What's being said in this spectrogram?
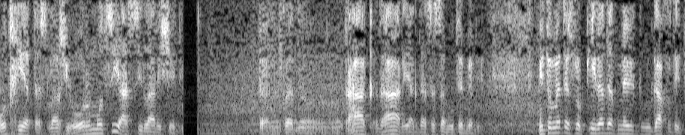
4000 ლარში 40 100 ლარი შედი. და რა რა არის აქ დასასაბუთებელი. მით უმეტეს რომ პირადად მე გახლდით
